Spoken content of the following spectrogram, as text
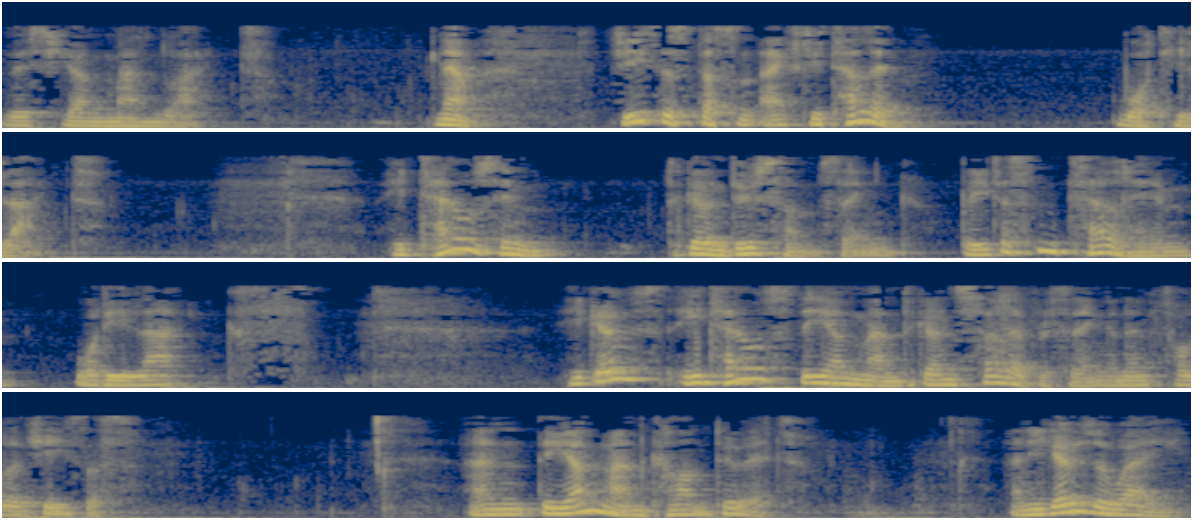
this young man lacked. Now, Jesus doesn't actually tell him what he lacked. He tells him to go and do something, but he doesn't tell him what he lacks. He goes, he tells the young man to go and sell everything and then follow Jesus. And the young man can't do it. And he goes away.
